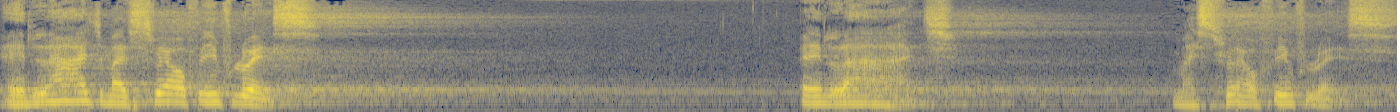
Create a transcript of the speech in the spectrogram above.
enlarge my sphere of influence. Enlarge my sphere of influence.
